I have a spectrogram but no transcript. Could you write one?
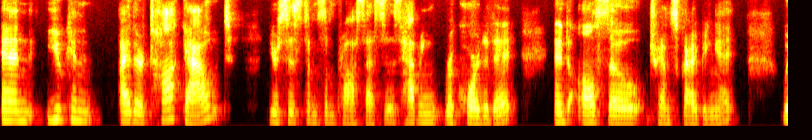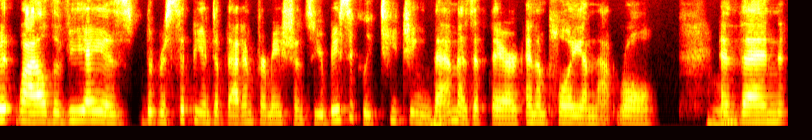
and you can either talk out your systems and processes, having recorded it and also transcribing it, while the VA is the recipient of that information. So you're basically teaching them as if they're an employee in that role. Mm-hmm. And then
